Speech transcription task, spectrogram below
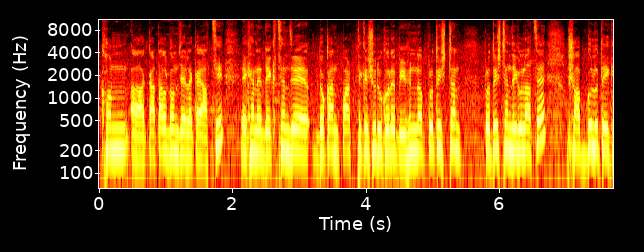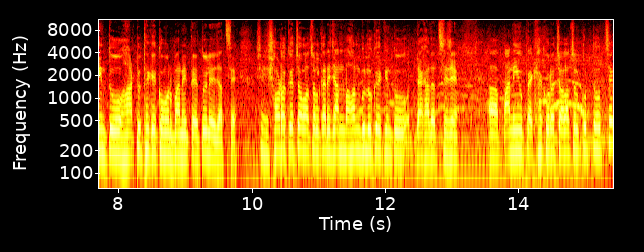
এখন কাতালগঞ্জ এলাকায় আছি। এখানে দেখছেন যে দোকানপাট থেকে শুরু করে বিভিন্ন প্রতিষ্ঠান প্রতিষ্ঠান যেগুলো আছে, সবগুলোতেই কিন্তু হাঁটু থেকে কোমর পানিতে তুলে যাচ্ছে। সেই সড়কে চলাচলকারী যানবাহনগুলোকে কিন্তু দেখা যাচ্ছে যে পানি উপেক্ষা করে চলাচল করতে হচ্ছে।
